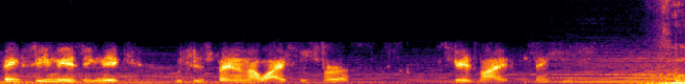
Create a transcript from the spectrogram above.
Thanks for your music, Nick, which has been an oasis for us. Cheers, mate. Thank you.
